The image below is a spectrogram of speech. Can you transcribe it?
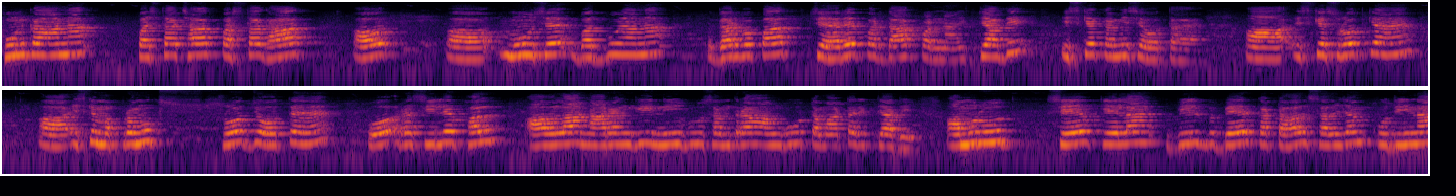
खून का आना पस्ता छाप पस्ता घात और मुँह से बदबू आना गर्भपात चेहरे पर दाग पड़ना इत्यादि इसके कमी से होता है। आ, इसके स्रोत क्या हैं? इसके प्रमुख स्रोत जो होते हैं, वो रसीले फल, आंवला, नारंगी, नींबू, संतरा, अंगूर, टमाटर इत्यादि। अमरूद, सेब, केला, बिल्ब, बेर, कटहल सलजम पुदीना,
